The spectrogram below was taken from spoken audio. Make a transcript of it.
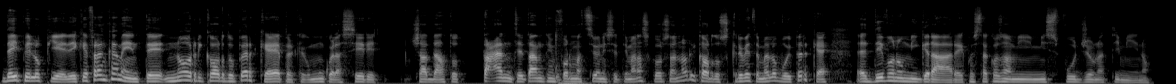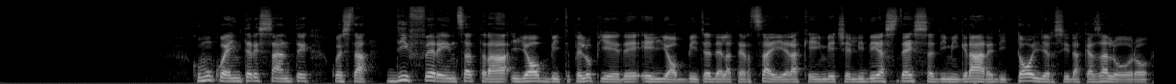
dei pelopiedi che francamente non ricordo perché, perché comunque la serie ci ha dato tante tante informazioni settimana scorsa, non ricordo, scrivetemelo voi perché eh, devono migrare, questa cosa mi, mi sfugge un attimino. Comunque è interessante questa differenza tra gli hobbit pelopiede e gli hobbit della terza era, che invece l'idea stessa di migrare, di togliersi da casa loro,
